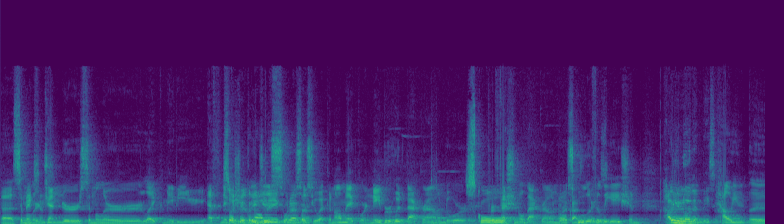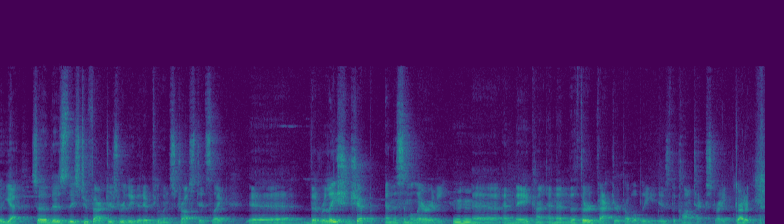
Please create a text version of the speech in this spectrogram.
uh, similar gender, similar like maybe ethnic or religious or whatever. socioeconomic or neighborhood background or School. professional background or school things. How you know them, basically. How you, uh, yeah. So there's these two factors really that influence trust. It's like uh, the relationship and the similarity, Mm-hmm. uh, and they and then the third factor probably is the context, right? Got it.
